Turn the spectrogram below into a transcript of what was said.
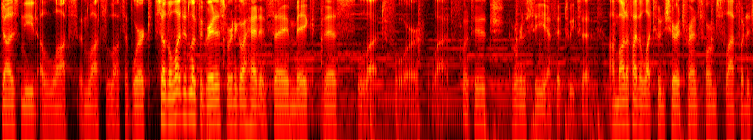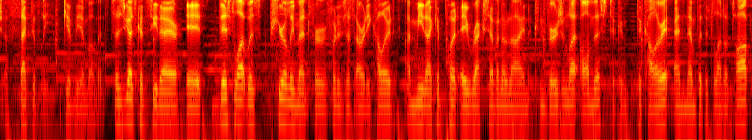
does need a lots and lots and lots of work. So the LUT didn't look the greatest. We're to go ahead and say, make this LUT for flat footage. And we're to see if it tweaks it. I'll modify the LUT to ensure it transforms flat footage effectively. Give me a moment. So as you guys can see there, it this LUT was purely meant for footage that's already colored. I mean, I could put a Rec 709 conversion LUT on this to, to color it and then put this LUT on top,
